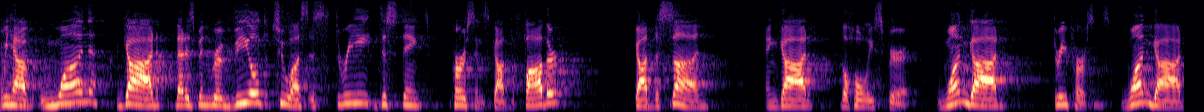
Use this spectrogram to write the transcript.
We have one God that has been revealed to us as three distinct persons God the Father, God the Son, and God the Holy Spirit. One God, three persons. One God,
